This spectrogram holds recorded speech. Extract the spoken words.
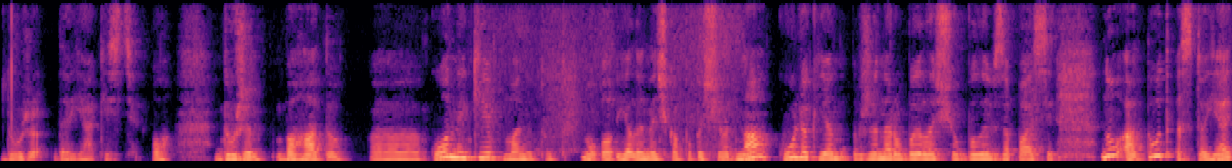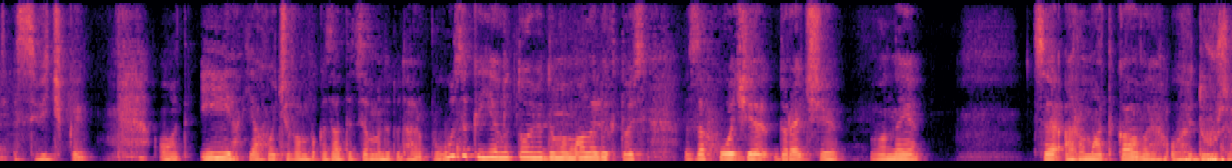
дуже де якість. О, дуже багато е, коників. У мене тут ну, ялиночка поки що одна, кульок я вже наробила, щоб були в запасі. Ну, а тут стоять свічки. От, І я хочу вам показати це. В мене тут гарбузики є готові. Думаю, мало ли хтось захоче. До речі, вони. Це аромат кави. Ой, дуже,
